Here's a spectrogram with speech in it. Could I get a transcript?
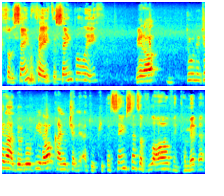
So the same faith, the same belief. The same sense of love and commitment.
